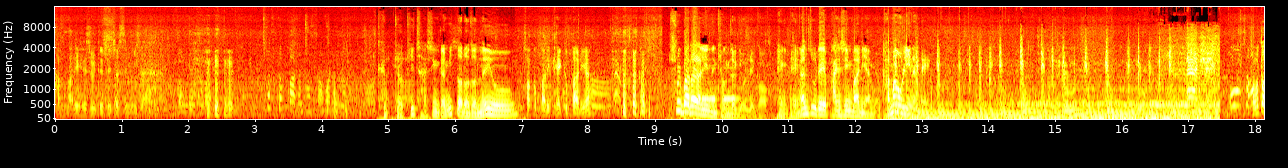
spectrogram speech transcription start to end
한 마리 해줄 때 되셨습니다. 첫 끝발은 다 써버렸나? 급격히 자신감이 떨어졌네요. 첫 끝발이 개끝발이야? 출발을 알리는 경적이 울리고 팽팽한 줄에 반신반의하며 감아 올리는데 오, 잡았다.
